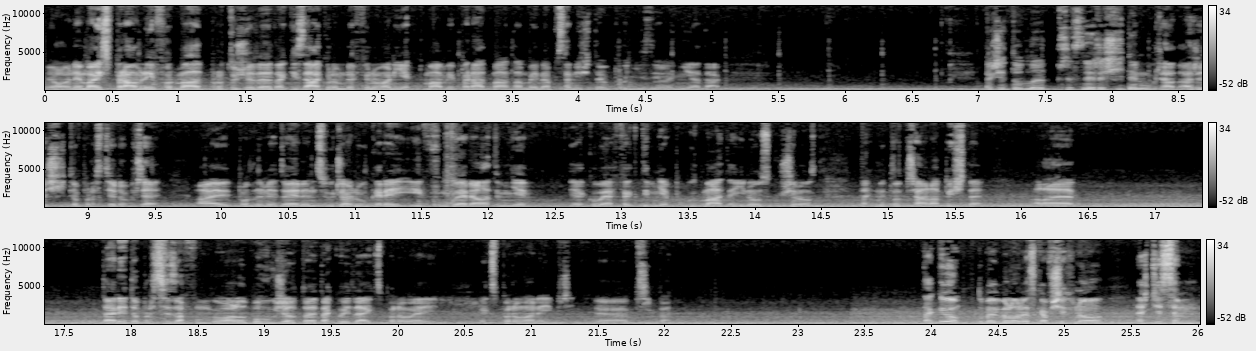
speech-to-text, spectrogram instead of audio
Jo, nemají správný formát, protože to je taky zákonem definovaný, jak to má vypadat, má tam být napsaný, že to je obchodní sdělení a tak. Takže tohle přesně řeší ten úřad a řeší to prostě dobře. A podle mě to je jeden z úřadů, který i funguje relativně jako efektivně. Pokud máte jinou zkušenost, tak mi to třeba napište. Ale tady to prostě zafungovalo, bohužel to je takovýhle exponovaný, exponovaný pří, uh, případ. Tak jo, to by bylo dneska všechno. Ještě jsem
